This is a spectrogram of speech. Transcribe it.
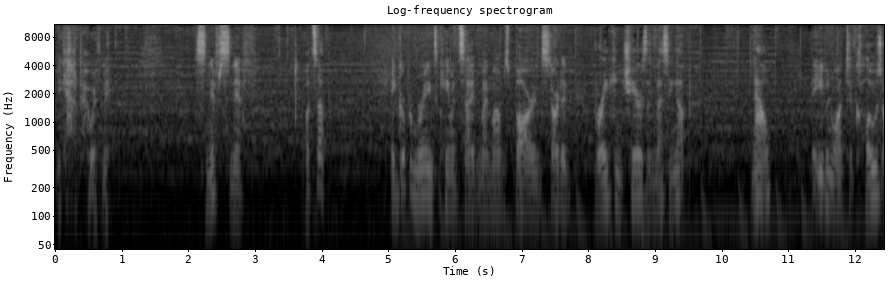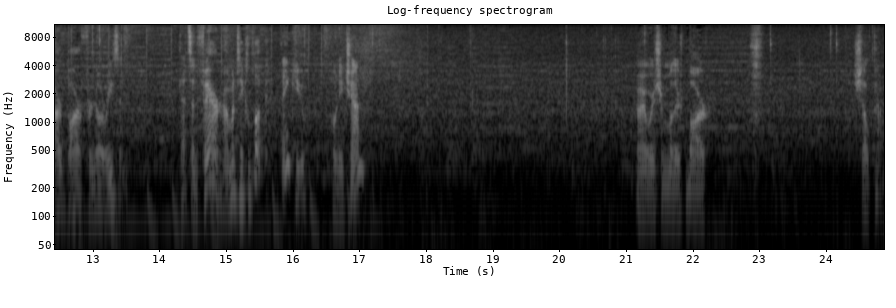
you gotta bear with me. Sniff, sniff. What's up? A group of Marines came inside my mom's bar and started breaking chairs and messing up. Now, they even want to close our bar for no reason. That's unfair. I'm gonna take a look. Thank you, Oni-chan. Alright, where's your mother's bar? Shelltown.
